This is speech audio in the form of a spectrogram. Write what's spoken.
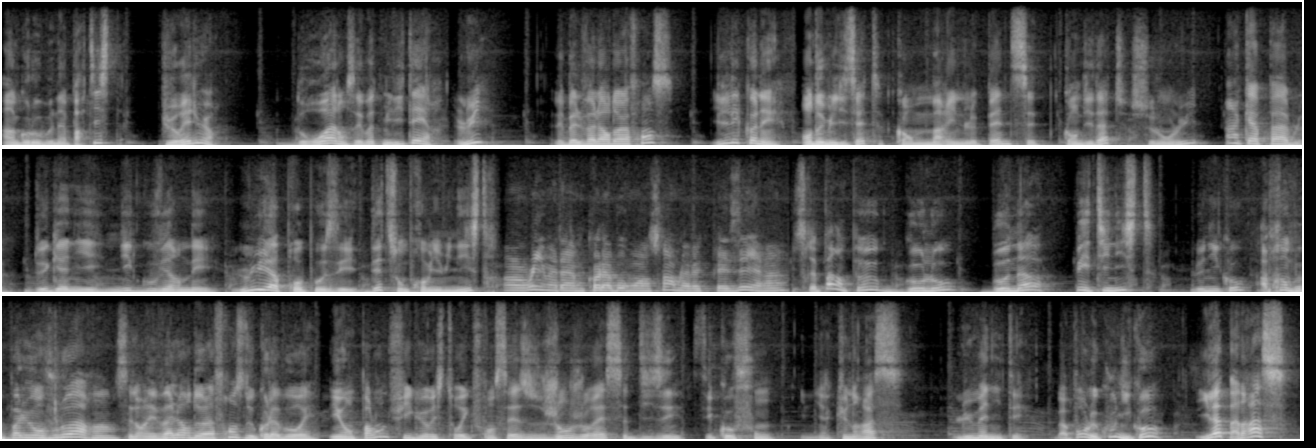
Un Gaulo bonapartiste pur et dur droit dans ses bottes militaires. Lui, les belles valeurs de la France, il les connaît. En 2017, quand Marine Le Pen, cette candidate, selon lui, incapable de gagner ni de gouverner, lui a proposé d'être son premier ministre. Oh oui, madame, collaborons ensemble avec plaisir. Hein. Il serait pas un peu golo, bona, pétiniste le Nico? Après, on peut pas lui en vouloir, hein. c'est dans les valeurs de la France de collaborer. Et en parlant de figure historique française, Jean Jaurès disait c'est qu'au fond, il n'y a qu'une race, l'humanité. Bah pour le coup, Nico, il a pas de race.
